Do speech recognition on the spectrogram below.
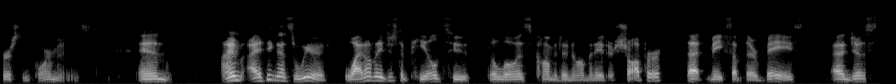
first and foremost. And I'm I think that's weird. Why don't they just appeal to the lowest common denominator shopper that makes up their base and just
